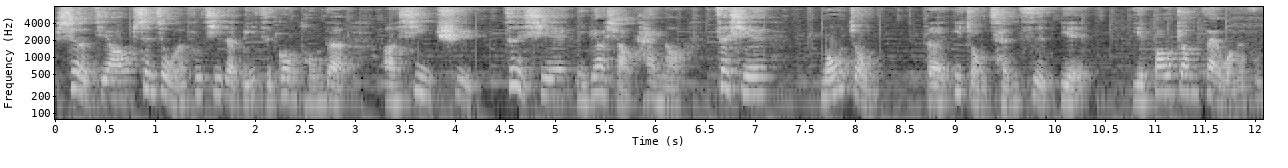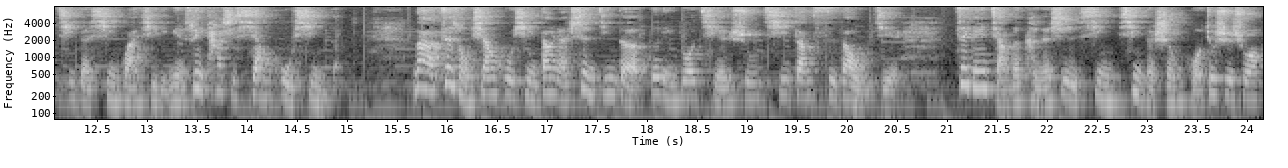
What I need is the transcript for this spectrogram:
社交，甚至我们夫妻的彼此共同的呃兴趣，这些你不要小看哦。这些某种的一种层次也也包装在我们夫妻的性关系里面，所以它是相互性的。那这种相互性，当然圣经的哥林多前书七章四到五节，这边讲的可能是性性的生活，就是说。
